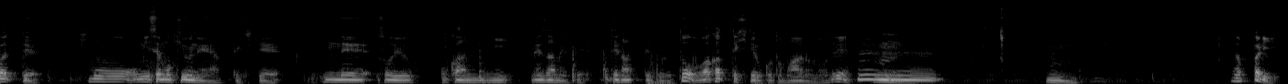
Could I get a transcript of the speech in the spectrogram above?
うやってもうお店も9年やってきてでそういうおかんに目覚めてってなってくると分かってきてることもあるので、うん。うん。うん。やっぱり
